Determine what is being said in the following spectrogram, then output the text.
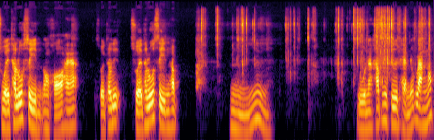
สวยทะลุซีนต้องขอฮะสวยทะลุสวยทะลุซีนครับ อืมดูนะครับ นี่คือแถมยกลังเนาะ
